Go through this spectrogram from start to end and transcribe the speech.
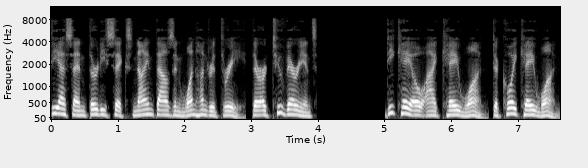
CSN 36 9103. There are two variants DKOI K1 Decoy K1,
